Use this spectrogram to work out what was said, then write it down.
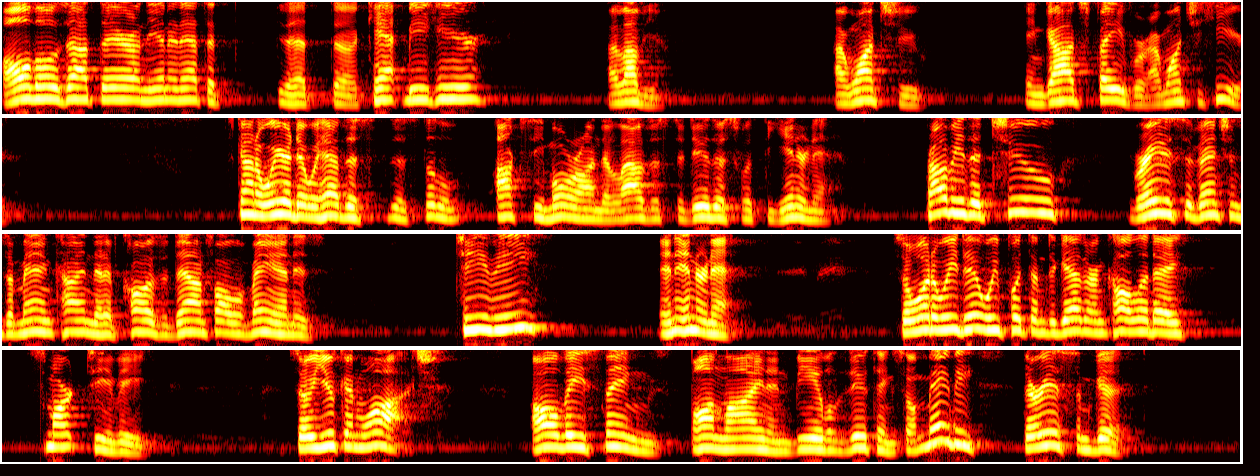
All those out there on the internet that, that uh, can't be here, I love you. I want you in God's favor. I want you here. It's kind of weird that we have this, this little oxymoron that allows us to do this with the internet. Probably the two greatest inventions of mankind that have caused the downfall of man is TV and internet. So what do we do? We put them together and call it a smart TV. So you can watch all these things online and be able to do things. So maybe there is some good.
